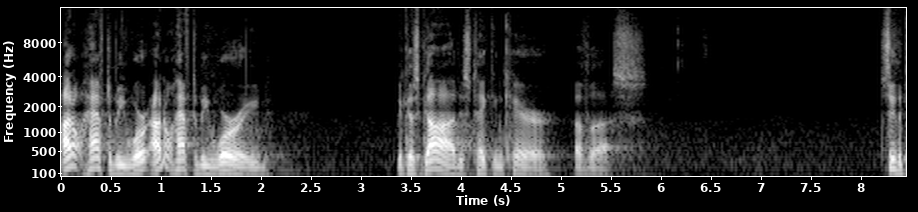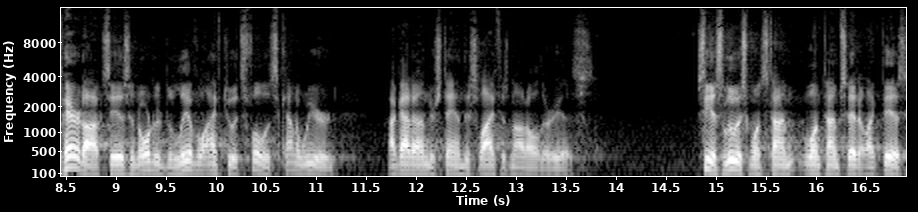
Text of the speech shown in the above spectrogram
I don't have to be, wor- I don't have to be worried because God is taking care of us. See, the paradox is in order to live life to its fullest, it's kind of weird. I got to understand this life is not all there is. C.S. Lewis once time, one time said it like this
